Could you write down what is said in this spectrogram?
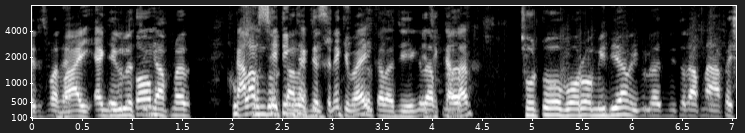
লেডিস মাল ভাই এগুলো আপনার setting colour, থাকতেছে নাকি ভাই? colour, জি, এগুলো কালার ছোট বড় মিডিয়াম এগুলোর ভিতরে আপনার আঠাশ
